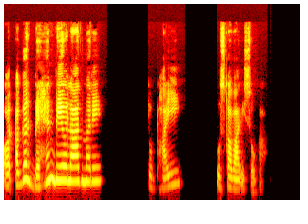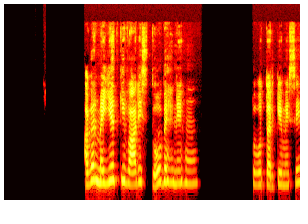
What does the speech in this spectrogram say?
और अगर बहन बे औलाद मरे तो भाई उसका वारिस होगा। अगर मैयत की वारिस दो बहनें हों तो वो तरके में से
